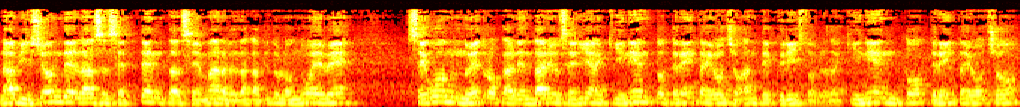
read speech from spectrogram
la visión de las 70 semanas, ¿verdad? Capítulo 9, según nuestro calendario sería 538 ante Cristo, ¿verdad? 538,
